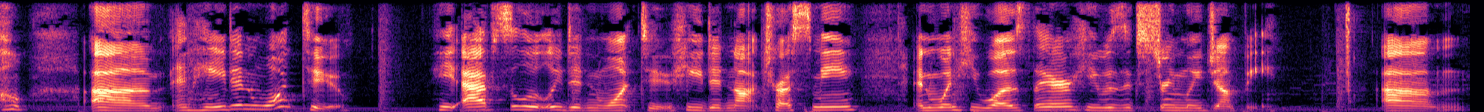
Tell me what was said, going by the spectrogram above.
um, and he didn't want to. He absolutely didn't want to. He did not trust me. And when he was there, he was extremely jumpy. Um,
